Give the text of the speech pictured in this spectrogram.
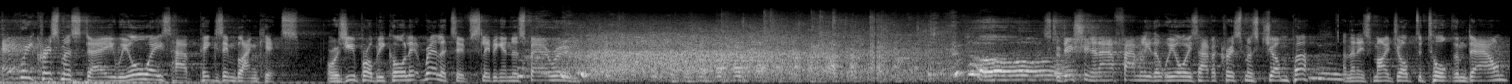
Every Christmas day, we always have pigs in blankets, or as you probably call it, relatives sleeping in the spare room. It's tradition in our family that we always have a Christmas jumper, and then it's my job to talk them down.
